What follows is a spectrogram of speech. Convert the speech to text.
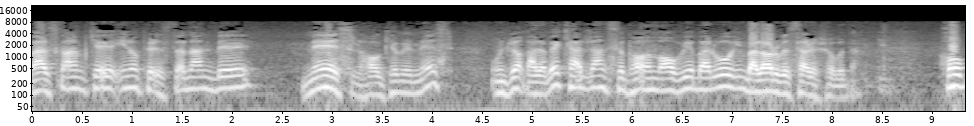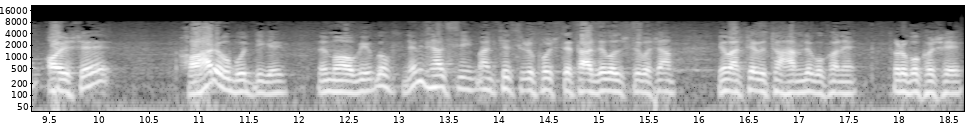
و از کنم که اینو فرستادن به مصر حاکم مصر. اونجا غلبه کردن سپاه معاویه بر او این بلا رو به سرش بودن خب آیشه خواهر او بود دیگه. به معاویه گفت نمیترسی من کسی رو پشت پرده گذاشته باشم؟ یه مرتبه تو حمله بکنه تو رو بکشه.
